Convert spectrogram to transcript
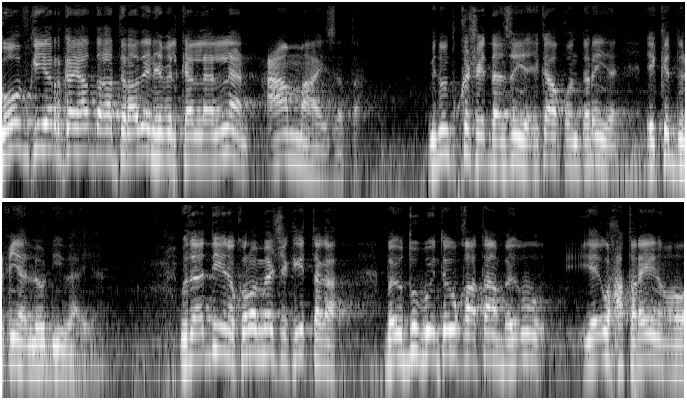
goofkii yarkaay hadda aad tiraadeen hebelkalaallaan caam ma haysata. Mid midku ka shayddaansan yahay ee ka aqoon daran yahay ee ka dunxin yaha loo dhiibaya wadaaddihiina koloo meesha kii taga bay duubku intay u qaataan bay u xatarayn oo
